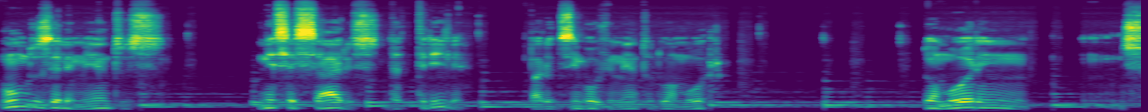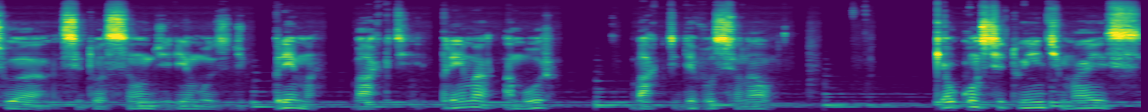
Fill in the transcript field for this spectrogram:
um dos elementos necessários da trilha para o desenvolvimento do amor. Do amor em, em sua situação, diríamos, de prema bhakti. Prema, amor, bhakti, devocional, que é o constituinte mais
